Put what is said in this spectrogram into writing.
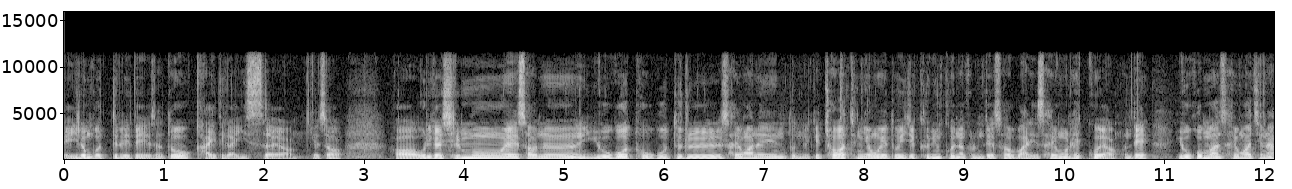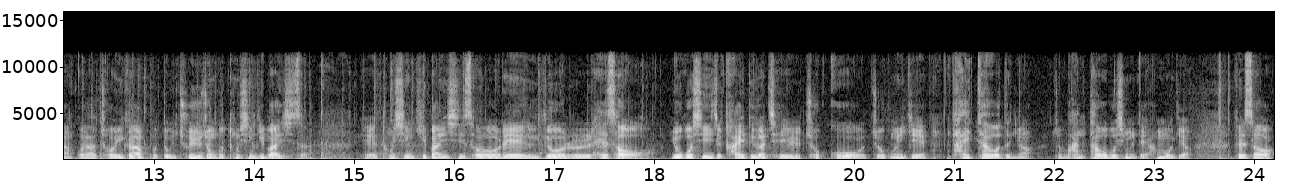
예, 이런 것들에 대해서도 가이드가 있어요. 그래서 어, 우리가 실무에서는 요거 도구들을 사용하는 분들, 저 같은 경우에도 이제 금융권이나 그런 데서 많이 사용을 했고요. 근데 요것만 사용하지는 않고요. 저희가 보통 주유정보통신 기반 시설, 예, 통신 기반 시설에 의결을 해서 요것이 이제 가이드가 제일 좋고 조금 이게 타이트하거든요. 좀 많다고 보시면 돼요 항목이요. 그래서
